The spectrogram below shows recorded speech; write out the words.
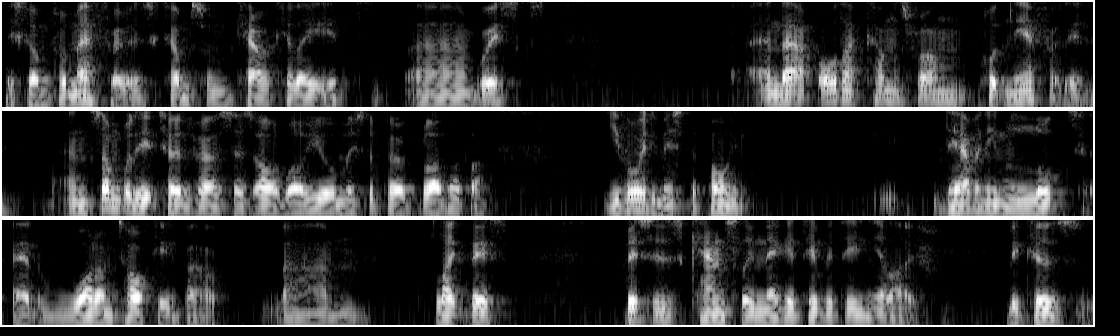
It's come from effort, it comes from calculated uh, risks. And that all that comes from putting the effort in. And somebody turns around and says, Oh, well, you're Mr. Blah, blah, blah. You've already missed the point. They haven't even looked at what I'm talking about. Um, like this this is cancelling negativity in your life. Because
